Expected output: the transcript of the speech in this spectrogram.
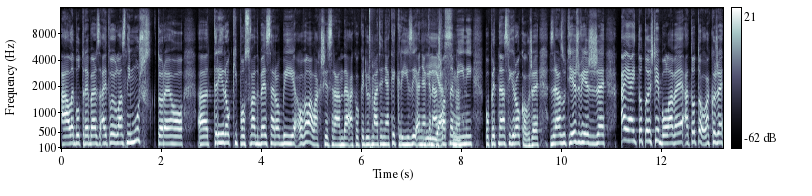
alebo treba aj tvoj vlastný muž, z ktorého uh, tri roky po svadbe sa robí oveľa ľahšie sranda, ako keď už máte nejaké krízy a nejaké Jasné. nášlatné míny po 15 rokoch, že zrazu tiež vieš, že aj aj toto ešte je bolavé a toto akože,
